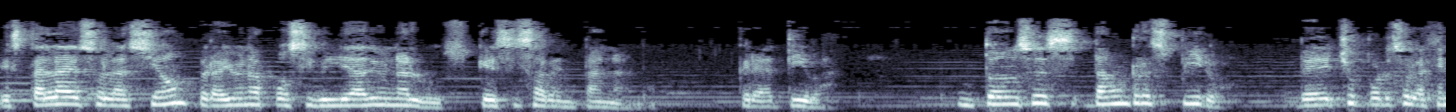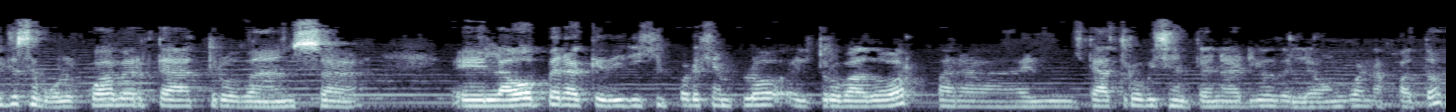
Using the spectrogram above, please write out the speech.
está la desolación, pero hay una posibilidad de una luz, que es esa ventana creativa. Entonces, da un respiro. De hecho, por eso la gente se volcó a ver teatro, danza, eh, la ópera que dirigí, por ejemplo, El Trovador, para el Teatro Bicentenario de León, Guanajuato,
